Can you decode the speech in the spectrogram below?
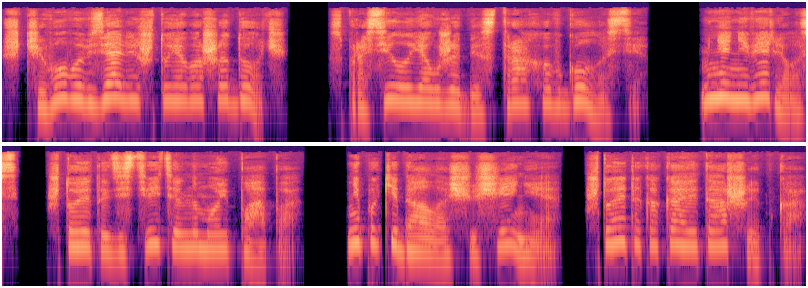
«С чего вы взяли, что я ваша дочь?» — спросила я уже без страха в голосе. Мне не верилось, что это действительно мой папа. Не покидало ощущение, что это какая-то ошибка.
